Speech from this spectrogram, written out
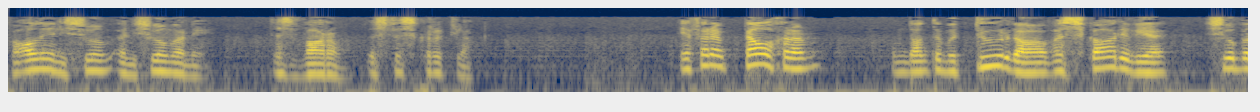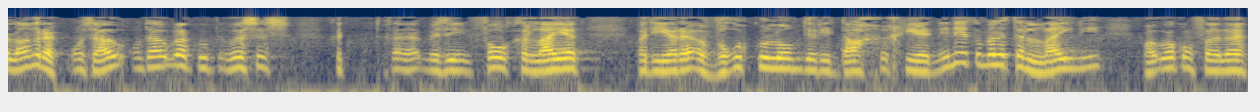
veral nie in die somer in die somer nie. Dis warm, dis verskriklik. En vir 'n pelgrim om dan te moet toer daar was skaduwee so belangrik. Ons hou onthou ook hoe Moses met die volk gelei het wat die Here 'n wolkkolom deur die dag gegee het, nie net om hulle te lei nie, maar ook om vir hulle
